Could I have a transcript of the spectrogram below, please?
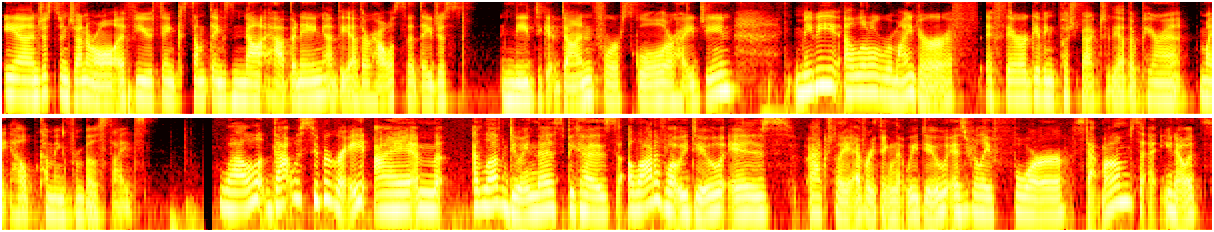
And just in general if you think something's not happening at the other house that they just need to get done for school or hygiene maybe a little reminder if if they're giving pushback to the other parent might help coming from both sides. Well, that was super great. I am I love doing this because a lot of what we do is actually everything that we do is really for stepmoms. You know, it's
